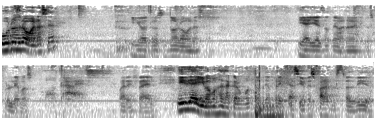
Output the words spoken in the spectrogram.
Unos lo van a hacer y otros no lo van a hacer. Y ahí es donde van a venir los problemas otra vez para Israel. Y de ahí vamos a sacar un montón de aplicaciones para nuestras vidas.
